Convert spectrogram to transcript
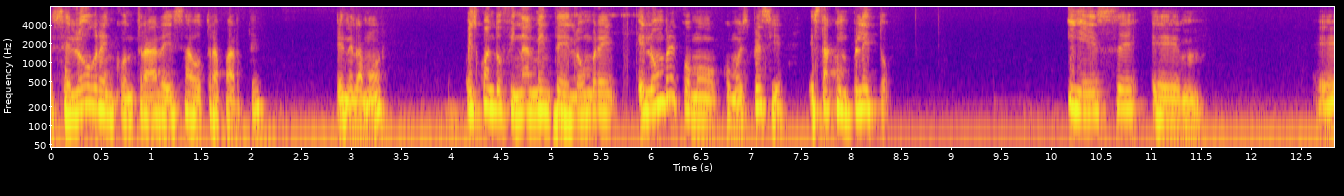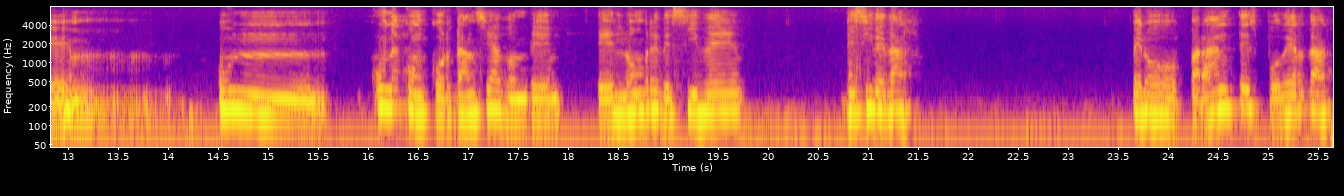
se logra encontrar esa otra parte, en el amor, es cuando finalmente el hombre, el hombre como, como especie, está completo. Y es eh, em, em, un, una concordancia donde el hombre decide, decide dar. Pero para antes poder dar,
